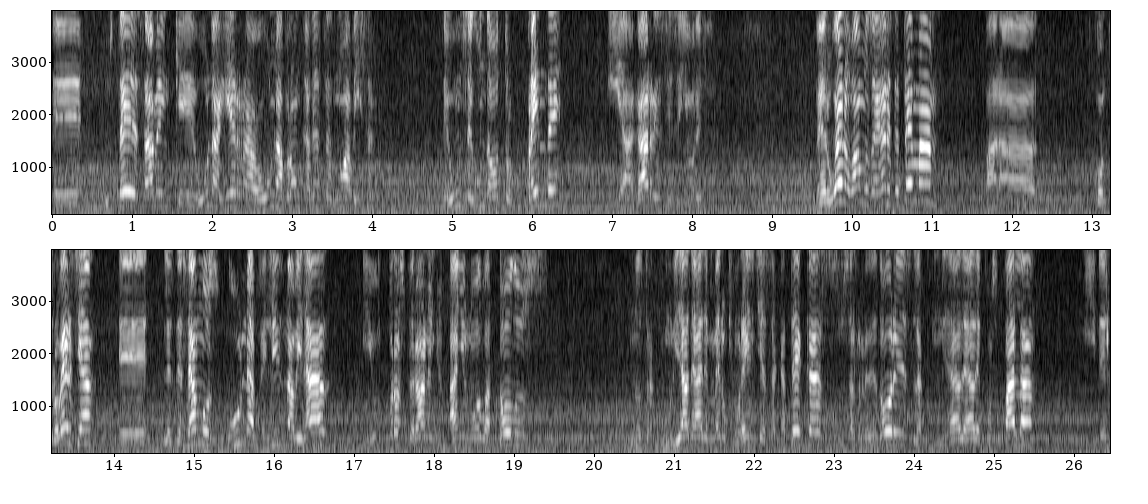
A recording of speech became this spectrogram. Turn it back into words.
eh, ustedes saben que una guerra o una bronca de estas no avisa. De un segundo a otro prende y agárrense, señores. Pero bueno, vamos a dejar este tema para controversia. Eh, les deseamos una feliz Navidad y un próspero año, nuevo a todos. Nuestra comunidad de A de Mero Florencia, Zacatecas, sus alrededores, la comunidad de A de Cospala y del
